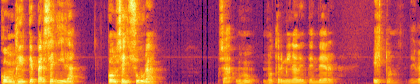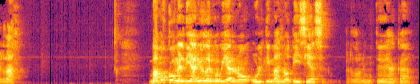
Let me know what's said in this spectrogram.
con gente perseguida, con censura. O sea, uno no termina de entender esto, de verdad. Vamos con el diario del gobierno, últimas noticias. Perdonen ustedes acá.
